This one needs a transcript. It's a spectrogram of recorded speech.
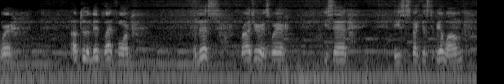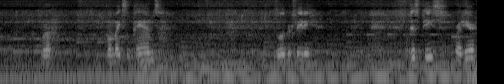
We're up to the mid platform, and this, Roger, is where he said he suspect this to be a lung. I'm gonna, I'm gonna make some pans. There's a little graffiti. This piece right here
